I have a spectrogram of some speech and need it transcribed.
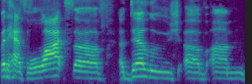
but it has lots of a deluge of um,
